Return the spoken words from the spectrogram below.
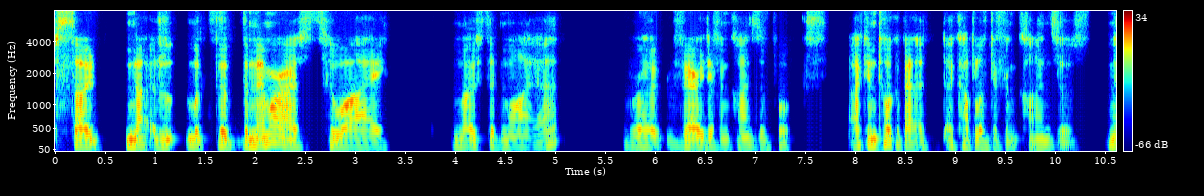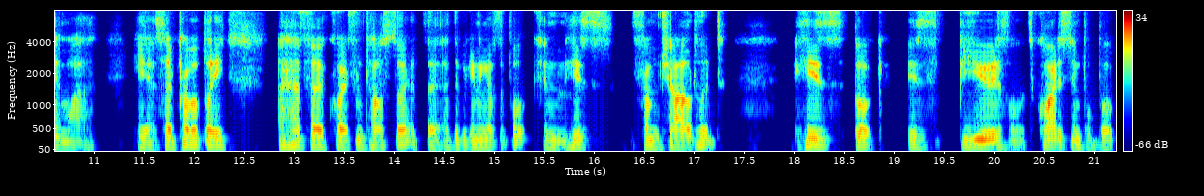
So, no, look, the, the memoirists who I most admire wrote very different kinds of books. I can talk about a, a couple of different kinds of memoir here. So, probably I have a quote from Tolstoy at the, at the beginning of the book, and his from childhood. His book is beautiful. It's quite a simple book,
